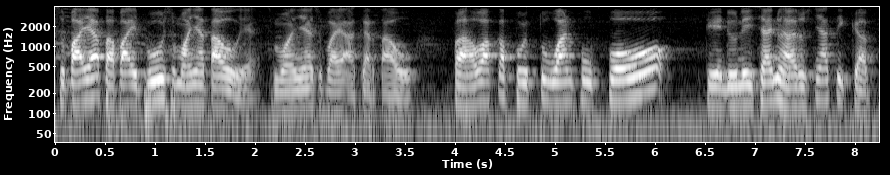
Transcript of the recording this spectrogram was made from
Supaya Bapak Ibu semuanya tahu ya, semuanya supaya agar tahu bahwa kebutuhan pupuk di Indonesia ini harusnya 13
